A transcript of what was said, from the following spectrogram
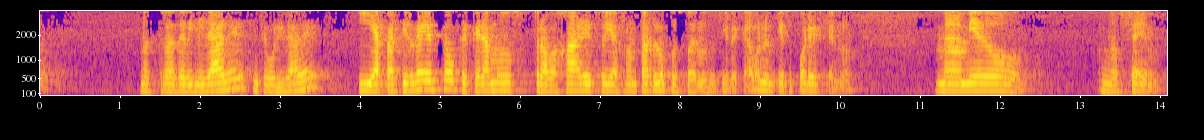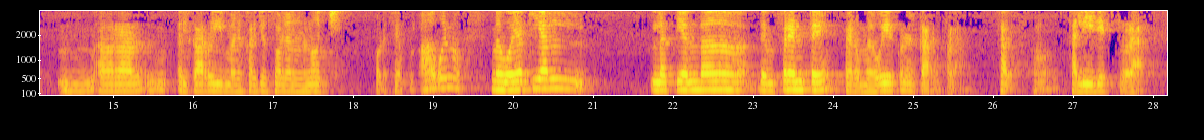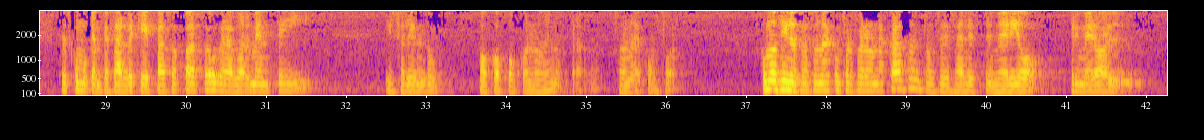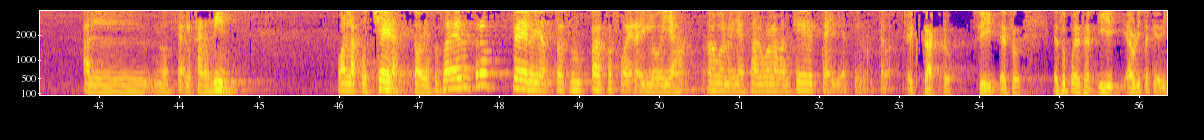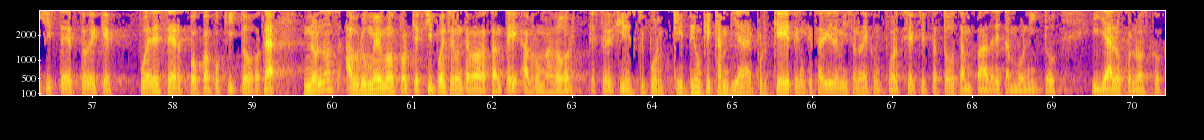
nuestras debilidades, inseguridades, y a partir de eso que queramos trabajar eso y afrontarlo, pues podemos decir de que, ah, bueno, empiezo por este, ¿no? Me da miedo, no sé, Mm, agarrar el carro y manejar yo sola en la noche, por ejemplo. Ah, bueno, me voy aquí a la tienda de enfrente, pero me voy a ir con el carro para, salir y explorar. Entonces, como que empezar de que paso a paso, gradualmente y ir saliendo poco a poco, ¿no? De nuestra zona de confort. Como si nuestra zona de confort fuera una casa, entonces sales primero, primero al al, no sé, al jardín o a la cochera. Todavía estás adentro, pero ya estás un paso afuera y luego ya, ah, bueno, ya salgo a la banqueta y así no te vas. Exacto, sí, eso, eso puede ser. Y ahorita que dijiste esto de que puede ser poco a poquito, o sea, no nos abrumemos porque sí puede ser un tema bastante abrumador. Esto de decir, es que ¿por qué tengo que cambiar? ¿Por qué tengo que salir de mi zona de confort si aquí está todo tan padre, tan bonito y ya lo conozco?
